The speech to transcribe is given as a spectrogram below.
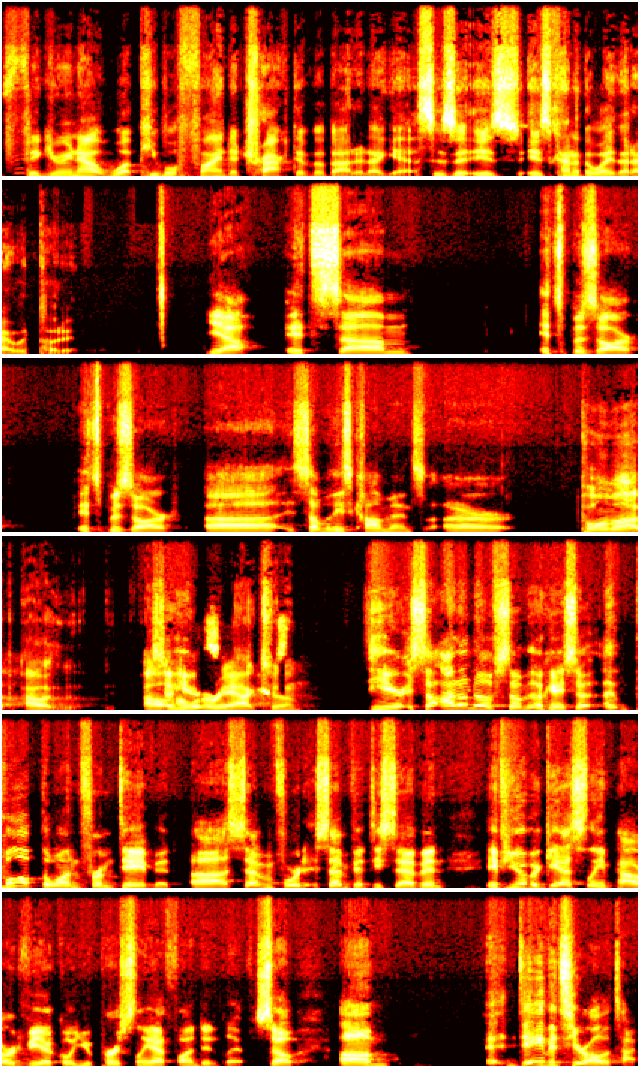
figuring out what people find attractive about it. I guess is is is kind of the way that I would put it. Yeah, it's um, it's bizarre. It's bizarre. Uh, some of these comments are pull them up. I'll, I'll so I want to react to them here so i don't know if some okay so uh, pull up the one from david uh 740 757 if you have a gasoline powered vehicle you personally have funded LIV so um uh, David's here all the time.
